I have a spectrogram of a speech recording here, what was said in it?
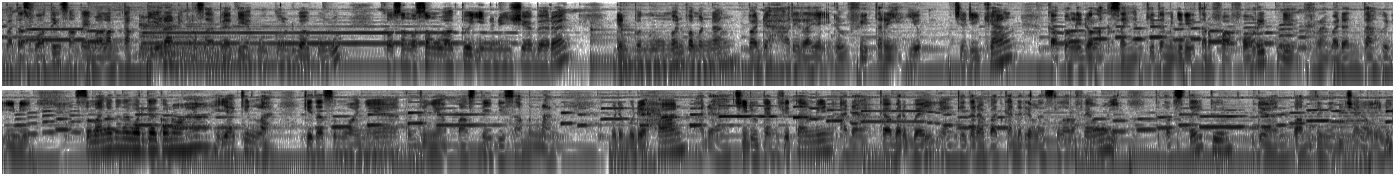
Batas voting sampai malam takbiran nih persahabat ya, pukul 20.00 waktu Indonesia Barat. Dan pengumuman pemenang pada Hari Raya Idul Fitri. Yuk, jadikan couple idola kesayangan kita menjadi terfavorit di Ramadan tahun ini. Semangat untuk warga Konoha, yakinlah kita semuanya tentunya pasti bisa menang. Mudah-mudahan ada cidukan vitamin, ada kabar baik yang kita dapatkan dari Leslar Family. Tetap stay tune dan pantengin channel ini,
